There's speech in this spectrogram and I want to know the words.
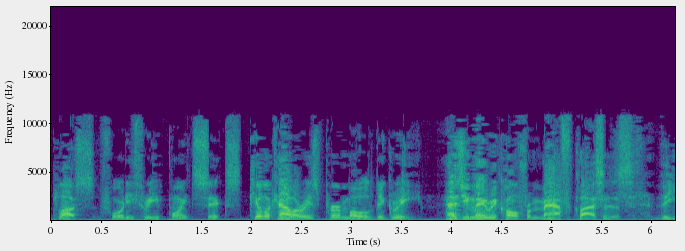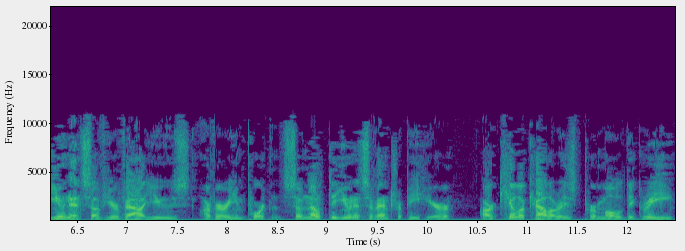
plus 43.6 kilocalories per mole degree. As you may recall from math classes, the units of your values are very important. So note the units of entropy here are kilocalories per mole degree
